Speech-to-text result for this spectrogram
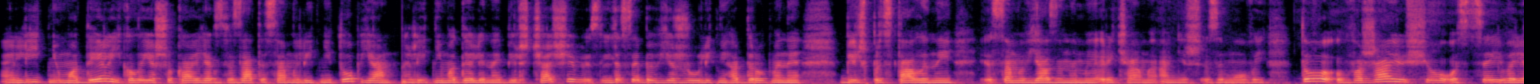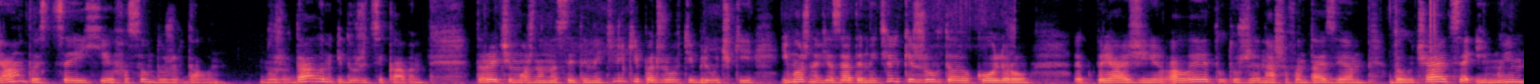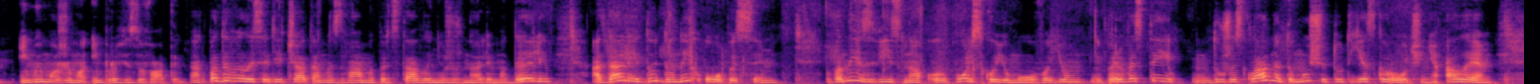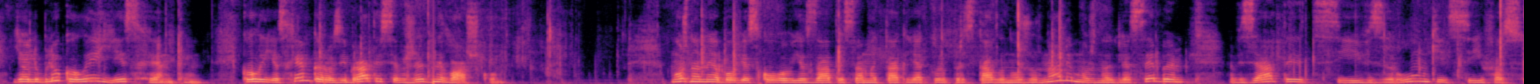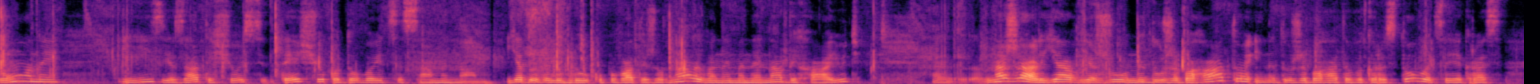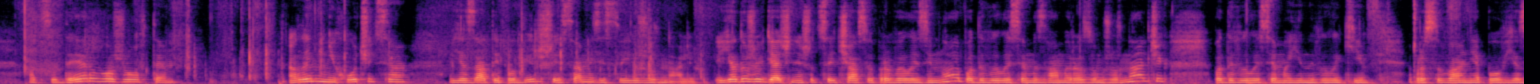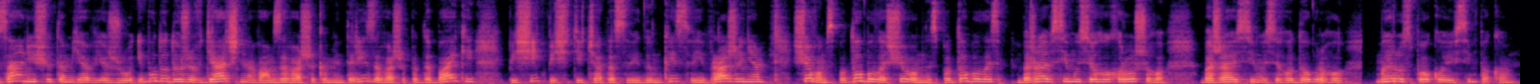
літню модель, і коли я шукаю, як зв'язати саме літній топ, я літні моделі найбільш чаще для себе в'яжу. Літній гардероб в мене більш представлений е, саме в'язаними речами, аніж зимовий. То вважаю, що ось цей варіант, ось цей фасон дуже вдалим. Дуже вдалим і дуже цікавим. До речі, можна носити не тільки під жовті брючки, і можна в'язати не тільки жовтого кольору пряжі, але тут уже наша фантазія долучається, і ми, і ми можемо імпровізувати. Так, подивилися дівчата, ми з вами представлені в журналі моделі, а далі йдуть до них описи. Вони, звісно, польською мовою. Перевести дуже складно, тому що тут є скорочення. Але я люблю, коли є схемки. Коли є схемка, розібратися вже не важко. Можна не обов'язково в'язати саме так, як представлено у журналі. Можна для себе взяти ці візерунки, ці фасони і зв'язати щось те, що подобається саме нам. Я дуже люблю купувати журнали, вони мене надихають. Е, На жаль, я в'яжу не дуже багато і не дуже багато використовую. Це якраз оце дерево жовте. Але мені хочеться в'язати побільше і саме зі своїх журналів. І я дуже вдячна, що цей час ви провели зі мною. Подивилися ми з вами разом журнальчик, подивилися мої невеликі просування по в'язанню, що там я в'яжу. І буду дуже вдячна вам за ваші коментарі, за ваші подобайки. Пишіть, пишіть, дівчата, свої думки, свої враження, що вам сподобалось, що вам не сподобалось. Бажаю всім усього хорошого, бажаю всім усього доброго, миру, спокою, всім пока.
